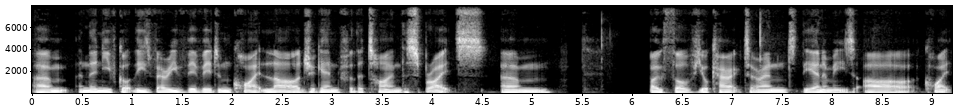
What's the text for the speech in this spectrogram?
Um, and then you've got these very vivid and quite large, again, for the time. The sprites, um, both of your character and the enemies, are quite,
